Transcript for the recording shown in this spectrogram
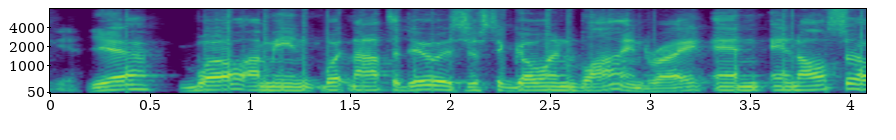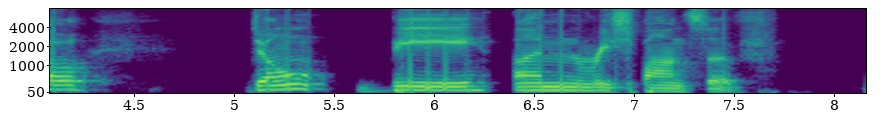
Yeah. Yeah. Well, I mean, what not to do is just to go in blind, right? And and also don't be unresponsive.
